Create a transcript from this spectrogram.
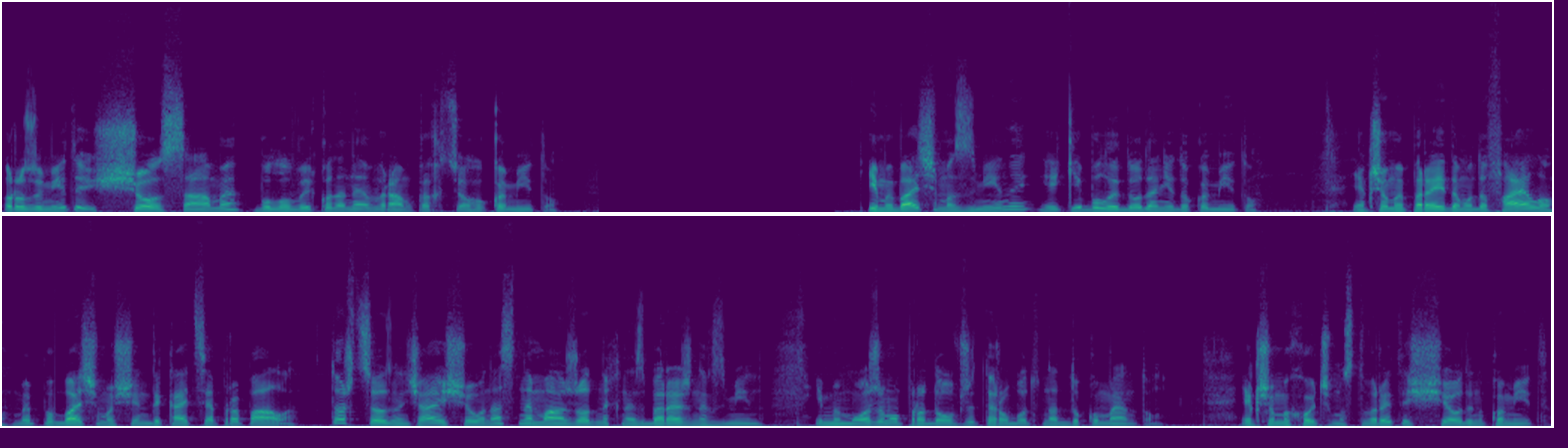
розуміти, що саме було виконане в рамках цього коміту. І ми бачимо зміни, які були додані до коміту. Якщо ми перейдемо до файлу, ми побачимо, що індикація пропала. Тож це означає, що у нас нема жодних незбережних змін, і ми можемо продовжити роботу над документом. Якщо ми хочемо створити ще один коміт.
